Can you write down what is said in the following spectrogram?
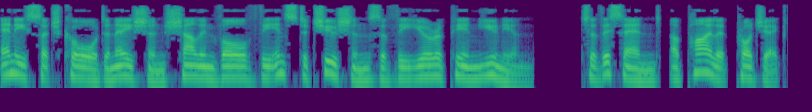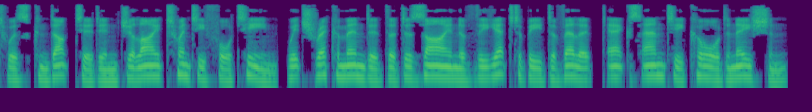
Any such coordination shall involve the institutions of the European Union. To this end, a pilot project was conducted in July 2014, which recommended the design of the yet-to-be-developed ex-ante coordination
